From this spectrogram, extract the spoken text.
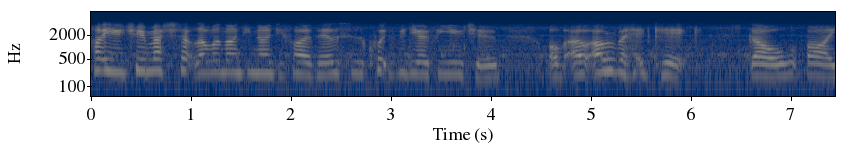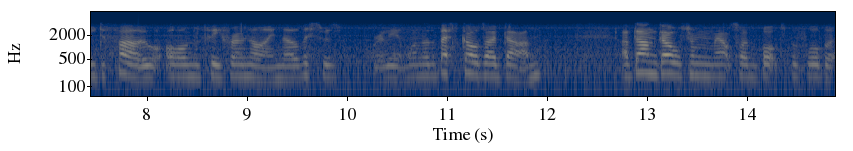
Hi YouTube, Match Attax Lover 1995 here. This is a quick video for YouTube of o overhead kick goal by Defoe on FIFA 09. Now this was brilliant, one of the best goals I've done. I've done goals from outside the box before, but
